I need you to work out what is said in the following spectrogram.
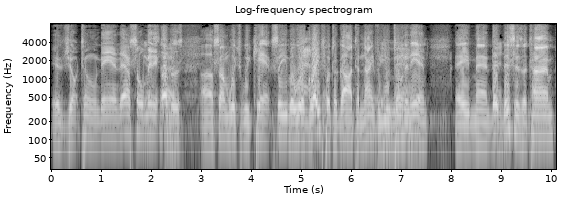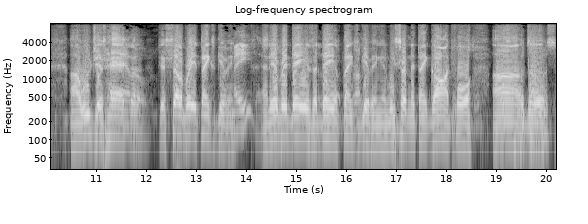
is jo- tuned in. There are so many sir. others, uh, some which we can't see, but we're Amen. grateful to God tonight for you Amen. tuning in. Amen. Th- And- this is a time uh, we've just had. Uh, just celebrated Thanksgiving. And every day is a day of. Thanksgiving, and we certainly thank God for uh, the Thomas,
